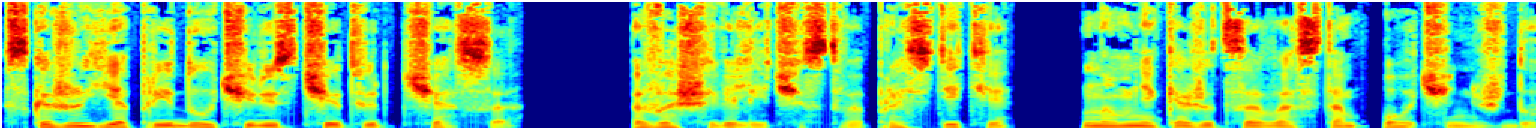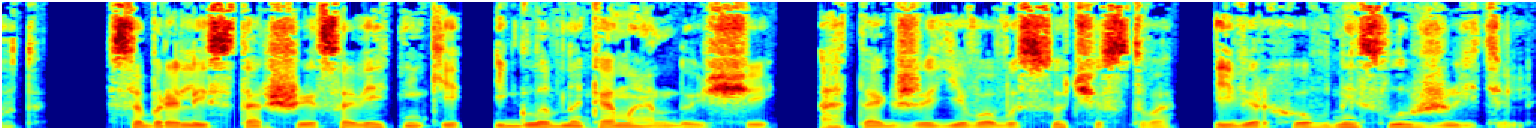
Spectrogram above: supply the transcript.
Скажи, я приду через четверть часа. Ваше Величество, простите, но мне кажется, вас там очень ждут. Собрались старшие советники и главнокомандующий, а также его высочество и верховный служитель.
